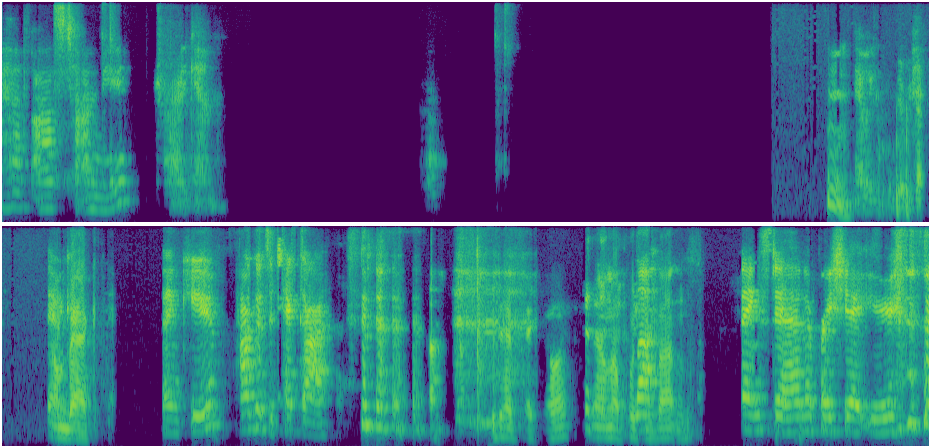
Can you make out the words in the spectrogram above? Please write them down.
I have asked to unmute. Try again. Hmm. There we go. there we go. There I'm we go. back. Thank you. How good's a tech guy? Good to have tech guy. Now I'm not pushing Love- buttons. Thanks, Dan. Appreciate you.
